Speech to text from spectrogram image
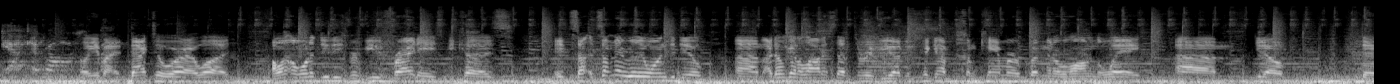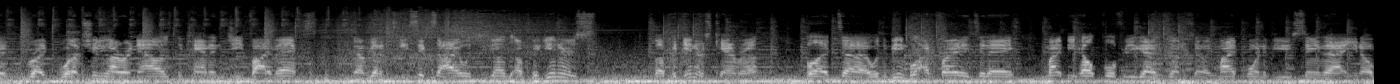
Yeah, no problem. Okay, bye. Back to where I was. I I want to do these review Fridays because it's, it's something I really wanted to do. Um, I don't get a lot of stuff to review. I've been picking up some camera equipment along the way. Um, you know, the right what I'm shooting on right now is the Canon G5X. Now I've got a T6i, which is you know, a beginner's a beginner's camera, but uh, with it being Black Friday today, might be helpful for you guys to understand like my point of view, seeing that you know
